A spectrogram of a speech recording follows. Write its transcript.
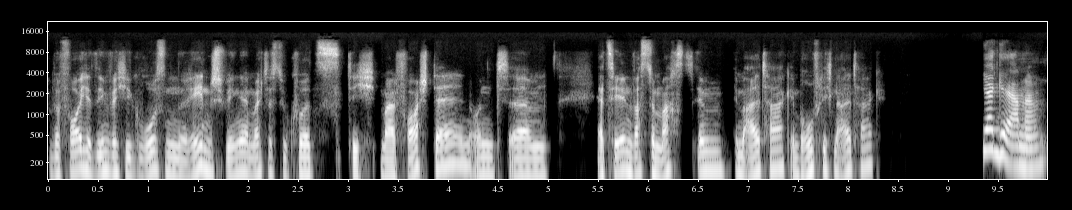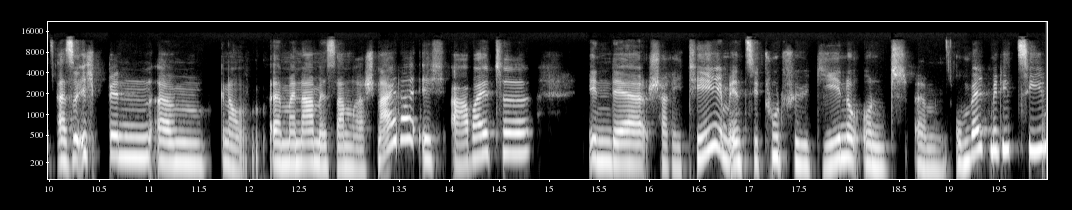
bevor ich jetzt irgendwelche großen Reden schwinge, möchtest du kurz dich mal vorstellen und ähm, erzählen, was du machst im, im Alltag, im beruflichen Alltag? Ja, gerne. Also ich bin, ähm, genau, äh, mein Name ist Sandra Schneider. Ich arbeite in der Charité im Institut für Hygiene und ähm, Umweltmedizin,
